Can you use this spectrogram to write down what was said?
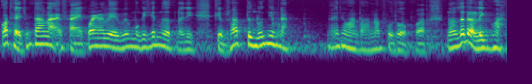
có thể chúng ta lại phải quay lại về với một cái chiến lược là gì? Kiểm soát tương đối nghiêm ngặt đấy thì hoàn toàn nó phụ thuộc vào nó rất là linh hoạt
